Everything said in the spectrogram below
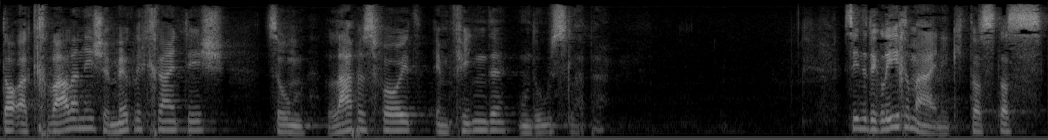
da eine Quelle ist, eine Möglichkeit ist, zum Lebensfreude empfinden und ausleben. Sind wir der gleichen Meinung, dass das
